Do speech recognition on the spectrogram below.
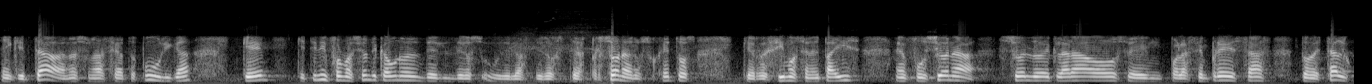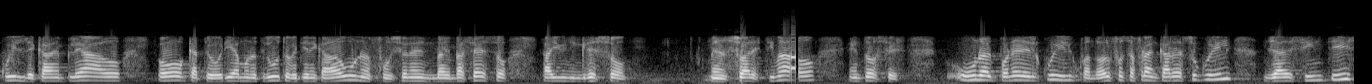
encriptada, no es una base de datos pública, que, que tiene información de cada uno de, de, los, de, los, de las personas, de los sujetos que recibimos en el país, en función a sueldos declarados por las empresas, donde está el quill de cada empleado, o categoría monotributo que tiene cada uno, en función, en, base a eso, hay un ingreso mensual estimado. Entonces, uno al poner el quill, cuando Adolfo Safran carga su quill, ya el Sintis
